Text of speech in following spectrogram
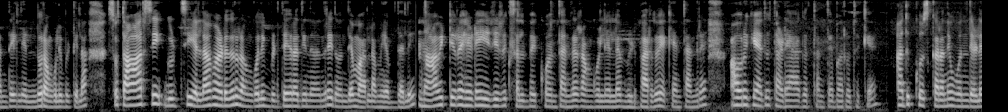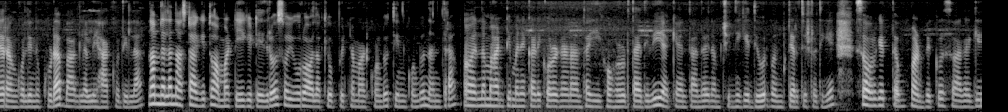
ಬಂದೆ ಇಲ್ಲಿ ಎಲ್ಲೂ ರಂಗೋಲಿ ಬಿಟ್ಟಿಲ್ಲ. ಸೊ ತಾರಿಸಿ, ಗುಡ್ಸಿ ಎಲ್ಲ ಮಾಡಿದ್ರು. ರಂಗೋಲಿ ಬಿಡದೇ ಇರೋ ದಿನ ಅಂದರೆ ಇದೊಂದೇ ಮಾರ್ಲಮ್ಮಿ ಹಬ್ಬದಲ್ಲಿ ನಾವಿಟ್ಟಿರೋ ಹೆಡೆ ಹಿರಿಯರಿಗೆ ಸಲ್ಲಬೇಕು ಅಂತಂದರೆ ರಂಗೋಲಿ ಎಲ್ಲ ಬಿಡಬಾರ್ದು. ಯಾಕೆ ಅಂತಂದರೆ ಅವ್ರಿಗೆ ಅದು ತಡೆ ಆಗುತ್ತಂತೆ ಬರೋದಕ್ಕೆ. ಅದಕ್ಕೋಸ್ಕರನೇ ಒಂದೆಳೆ ರಂಗೋಲಿನೂ ಕೂಡ ಬಾಗಿಲಲ್ಲಿ ಹಾಕೋದಿಲ್ಲ. ನಮ್ದೆಲ್ಲ ನಾಷ್ಟ ಆಗಿತ್ತು. ಅಮ್ಮ ಟೀಗೆ ಇಟ್ಟಿದ್ರು ಸೊ ಇವರು ಅವಲಕ್ಕಿ ಉಪ್ಪಿಟ್ಟನ್ನ ಮಾಡಿಕೊಂಡು ತಿನ್ಕೊಂಡು ನಂತರ ನಮ್ಮ ಆಂಟಿ ಮನೆ ಕಡೆ ಹೊರಡೋಣ ಅಂತ ಈಗ ಹೊರಡ್ತಾ ಇದ್ದೀವಿ ಯಾಕೆ ಅಂತ ಅಂದರೆ ನಮ್ಮ ಚಿನ್ನಿಗೆ ದೇವ್ರು ಬಂದ್ಬಿಟ್ಟಿರುತ್ತೆ ಇಷ್ಟೊತ್ತಿಗೆ. ಸೊ ಅವ್ರಿಗೆ ತಂಪು ಮಾಡಬೇಕು. ಸೊ ಹಾಗಾಗಿ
